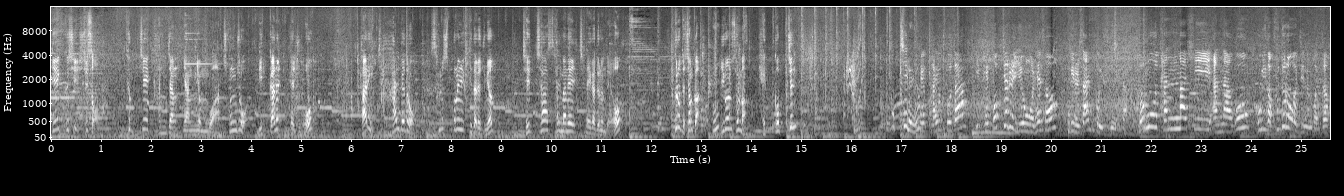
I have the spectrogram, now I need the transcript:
깨끗이 씻어 특제 간장 양념과 청주로 밑간을 해주고 간이 잘 배도록 30분을 기다려주면 재차 삶아낼 차례가 되는데요. 그런데 잠깐, 이건 설마 배껍질? 껍질을요? 배 과육보다 이 배껍질을 이용을 해서 고기를 삶고 있습니다. 너무 단맛이 안 나고 고기가 부드러워지는 거죠.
